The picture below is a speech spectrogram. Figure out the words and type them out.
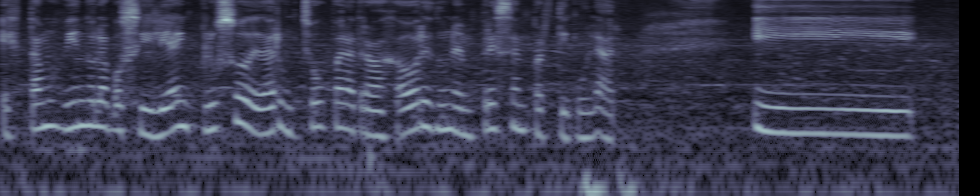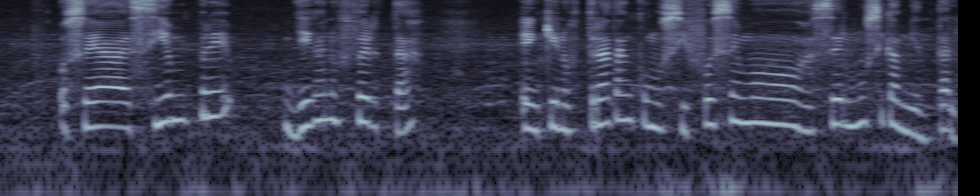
Estamos viendo la posibilidad incluso de dar un show para trabajadores de una empresa en particular. Y, o sea, siempre llegan ofertas en que nos tratan como si fuésemos a hacer música ambiental.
